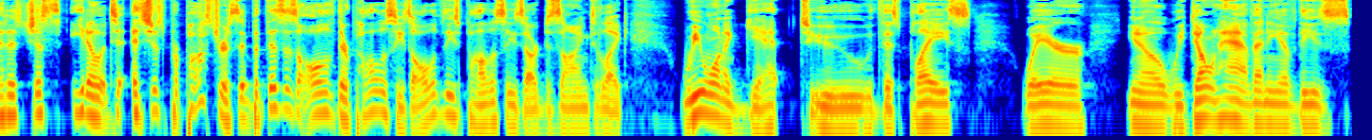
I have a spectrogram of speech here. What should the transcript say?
And it's just you know it's, just preposterous. But this is all of their policies. All of these policies are designed to like we want to get to this place where you know we don't have any of these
